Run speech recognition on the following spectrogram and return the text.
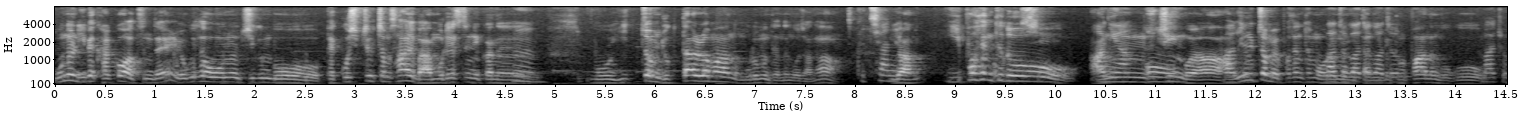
오늘 200 갈 것 같은데 여기서 오늘 지금 뭐 197.4에 마무리 했으니까는 음. 뭐 2.6달러만 오르면 되는 거잖아. 그치 한약 2%도 그치. 아닌 아니야. 수치인 어. 거야. 한 맞아. 1.몇%만 맞아, 오르면 맞아, 일단 200 맞아. 돌파하는 거고. 맞아.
